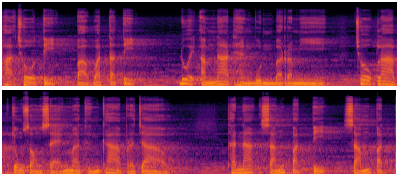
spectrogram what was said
ภโชติปาวัตตติ ด้วยอำนาจแห่งบุญบารมี โชคลาภจงส่องแสงมาถึงข้าพระเจ้า ธนะสังปัตติ สัมปัตโต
